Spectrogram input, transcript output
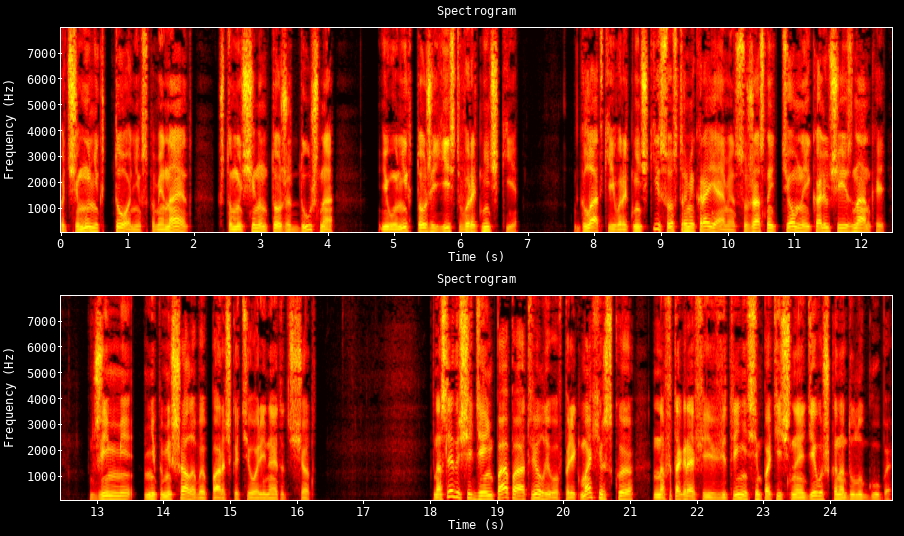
Почему никто не вспоминает, что мужчинам тоже душно, и у них тоже есть воротнички? Гладкие воротнички с острыми краями, с ужасной темной и колючей изнанкой. Джимми не помешала бы парочка теорий на этот счет. На следующий день папа отвел его в парикмахерскую, на фотографии в витрине симпатичная девушка надула губы.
